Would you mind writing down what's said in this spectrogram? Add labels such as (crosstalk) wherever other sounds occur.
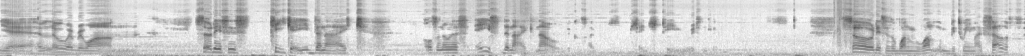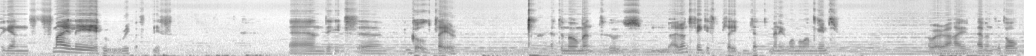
Yeah, hello everyone. So this is TK Thanike, also known as Ace Thanike now, because I've changed team recently. So this is a one-one between myself against Smiley, who requested this. And he's a gold player at the moment, who's I don't think he's played that many one-on-one games where I haven't at all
